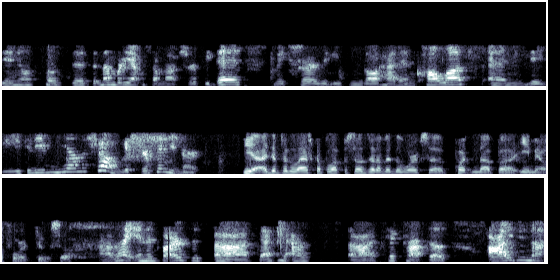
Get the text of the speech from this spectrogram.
Daniel's posted the number yet, which I'm not sure if he did, make sure that you can go ahead and call us, and maybe you could even be on the show and get your opinion heard. Yeah, I did for the last couple episodes, and I'm in the works of putting up uh, email for it too. So All right. And as far as this uh, House uh, TikTok goes, I do not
